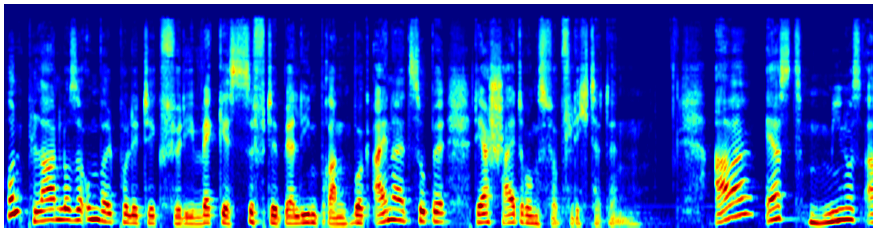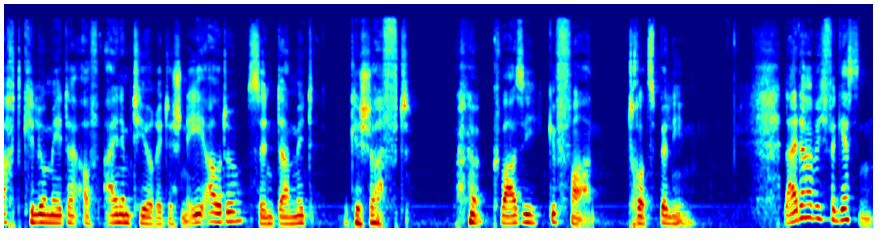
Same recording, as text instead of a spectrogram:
und planloser Umweltpolitik für die weggesiffte Berlin-Brandenburg-Einheitssuppe der Scheiterungsverpflichteten. Aber erst minus acht Kilometer auf einem theoretischen E-Auto sind damit geschafft. Quasi gefahren. Trotz Berlin. Leider habe ich vergessen,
